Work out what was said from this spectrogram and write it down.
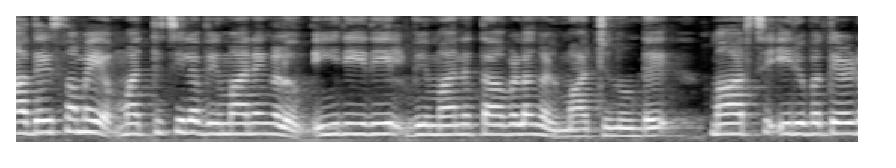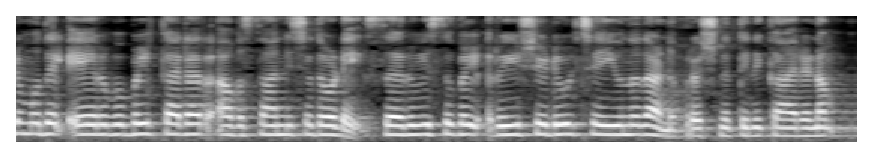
അതേസമയം മറ്റ് ചില വിമാനങ്ങളും ഈ രീതിയിൽ വിമാനത്താവളങ്ങൾ മാറ്റുന്നുണ്ട്. മാർച്ച് ഇരുപത്തിയേഴ് മുതൽ എയർ ബബിൾ കരാർ അവസാനിച്ചതോടെ സർവീസുകൾ റീഷെഡ്യൂൾ ചെയ്യുന്നതാണ് പ്രശ്നത്തിന് കാരണം.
